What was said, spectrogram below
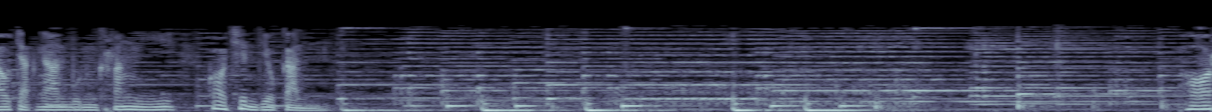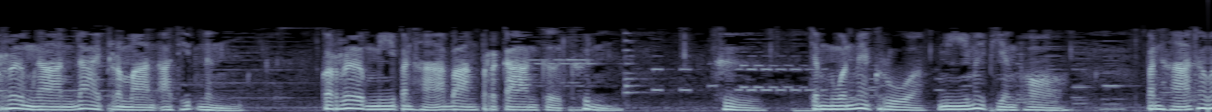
าวจัดงานบุญครั้งนี้ก็เช่นเดียวกันพอเริ่มงานได้ประมาณอาทิตย์หนึ่ง ก็เริ่มมีปัญหาบางประการเกิดขึ้น คือจำนวนแม่ครัวมีไม่เพียงพอ ปัญหาเท่า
